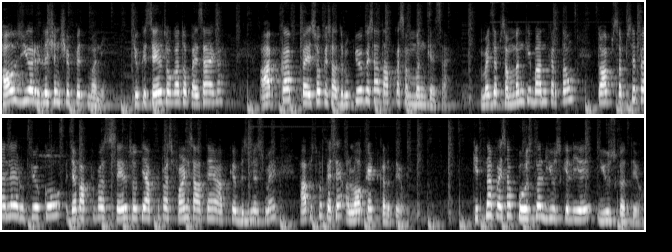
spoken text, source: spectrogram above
how is your relationship with money क्योंकि सेल्स होगा तो पैसा आएगा। आपका पैसों के साथ, रुपयों के साथ आपका संबंध कैसा है? मैं जब संबंध की बात करता हूँ तो आप सबसे पहले रुपयों को, जब आपके पास सेल्स होती है, आपके पास फंड्स आते हैं आपके बिज़नेस में, आप उसको कैसे अलोकेट करते हो? कितना पैसा पर्सनल यूज़ के लिए यूज़ करते हो?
